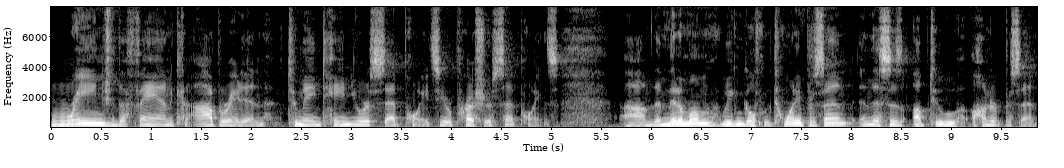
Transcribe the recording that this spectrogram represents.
range the fan can operate in to maintain your set points, your pressure set points. Um, the minimum, we can go from 20%, and this is up to 100%.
